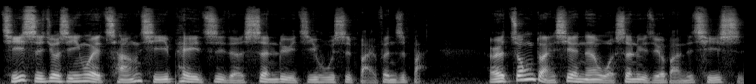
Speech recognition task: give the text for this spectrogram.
其实就是因为长期配置的胜率几乎是百分之百，而中短线呢，我胜率只有百分之七十，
